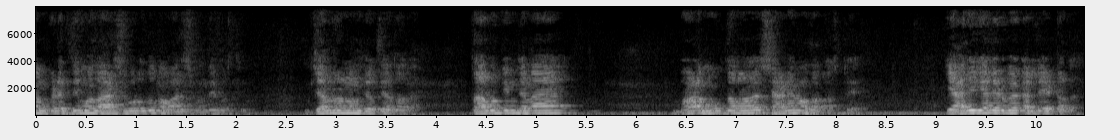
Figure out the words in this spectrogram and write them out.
ನಮ್ಮ ಕಡೆ ದಿಮ್ಮದ ಆರಿಸಿ ಬರೋದು, ನಾವು ಆರಿಸಿ ಬಂದೇ ಬರ್ತೀವಿ. ಜನರು ನಮ್ಮ ಜೊತೆ ಅದಾರ. ತಾಲೂಕಿನ ಜನ ಭಾಳ ಮುಗ್ಧರ ಶಾಣೆನೂ ಅದಾರ ಅಷ್ಟೇ. ಯಾರಿಗೆ ಎಲ್ಲಿ ಇಡ್ಬೇಕು ಅಲ್ಲೇ ಇಟ್ಟದ.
